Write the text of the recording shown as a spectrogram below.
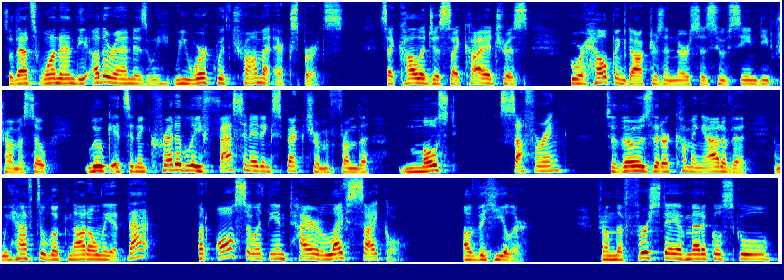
So that's one end. The other end is we, we work with trauma experts, psychologists, psychiatrists who are helping doctors and nurses who've seen deep trauma. So, Luke, it's an incredibly fascinating spectrum from the most suffering to those that are coming out of it. And we have to look not only at that, but also at the entire life cycle of the healer from the first day of medical school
